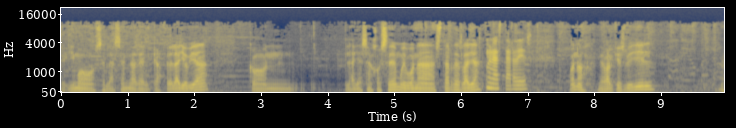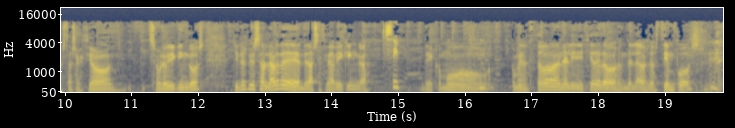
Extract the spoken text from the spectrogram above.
Seguimos en la senda del Café de la Lluvia con Laia San José. Muy buenas tardes, Laia. Buenas tardes. Bueno, de Valkyries Vigil, nuestra sección sobre vikingos. Y nos vienes a hablar de, de la sociedad vikinga, Sí, de cómo comenzó en el inicio de los, de los, los tiempos eh,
